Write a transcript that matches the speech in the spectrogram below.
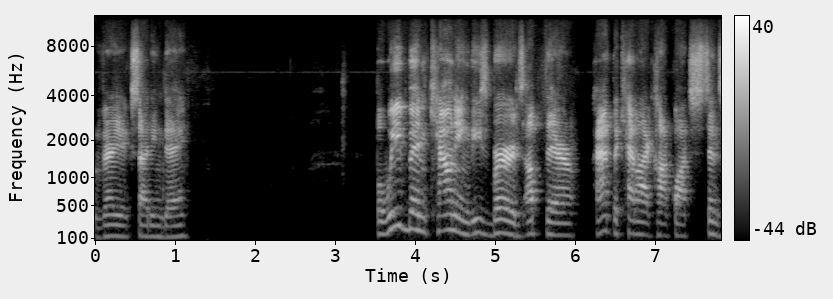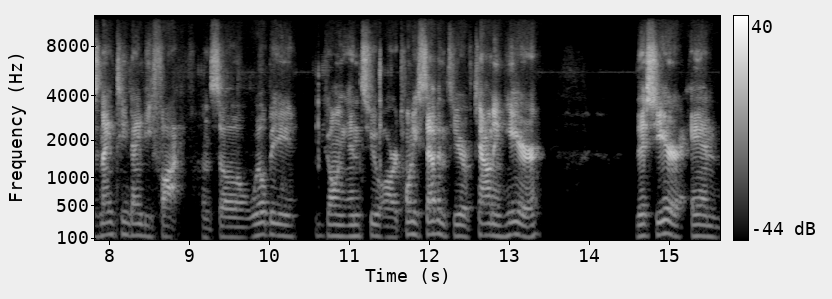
a very exciting day. But we've been counting these birds up there at the Cadillac Hawk Watch since 1995. And so we'll be going into our 27th year of counting here this year. And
